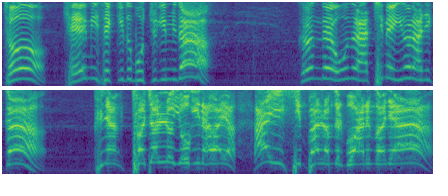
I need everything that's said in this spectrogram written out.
저 개미 새끼도 못 죽입니다. 그런데 오늘 아침에 일어나니까 그냥 저절로 욕이 나와요. 아이 씨발놈들 뭐 하는 거냐?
